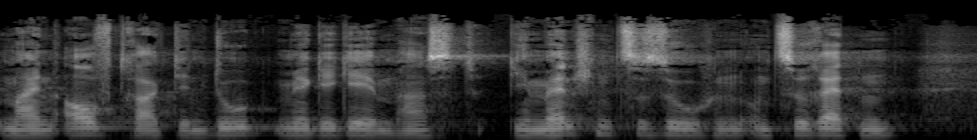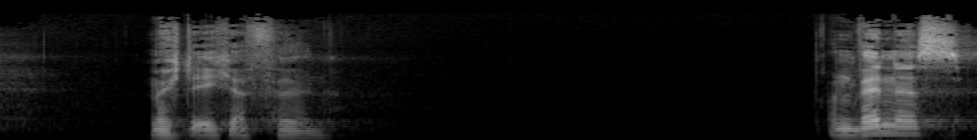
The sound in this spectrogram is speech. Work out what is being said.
meinen Auftrag, den du mir gegeben hast, die Menschen zu suchen und zu retten, möchte ich erfüllen. Und wenn es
